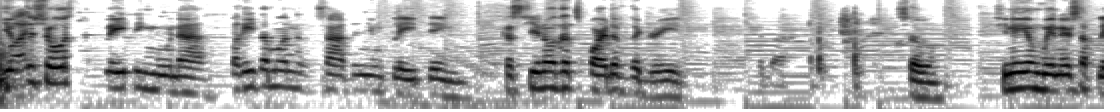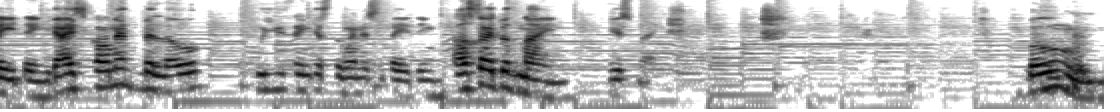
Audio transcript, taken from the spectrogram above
you have to show us the plating muna. Pakita mo sa atin yung plating. Because you know that's part of the grade. Diba? So, sino yung winner sa plating? Guys, comment below who you think is the winner sa plating. I'll start with mine. Here's mine. Boom!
